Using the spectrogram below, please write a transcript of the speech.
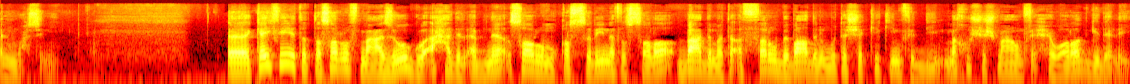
المحسنين. كيفية التصرف مع زوج وأحد الأبناء صاروا مقصرين في الصلاة بعد ما تأثروا ببعض المتشككين في الدين؟ ما خشش معاهم في حوارات جدالية.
